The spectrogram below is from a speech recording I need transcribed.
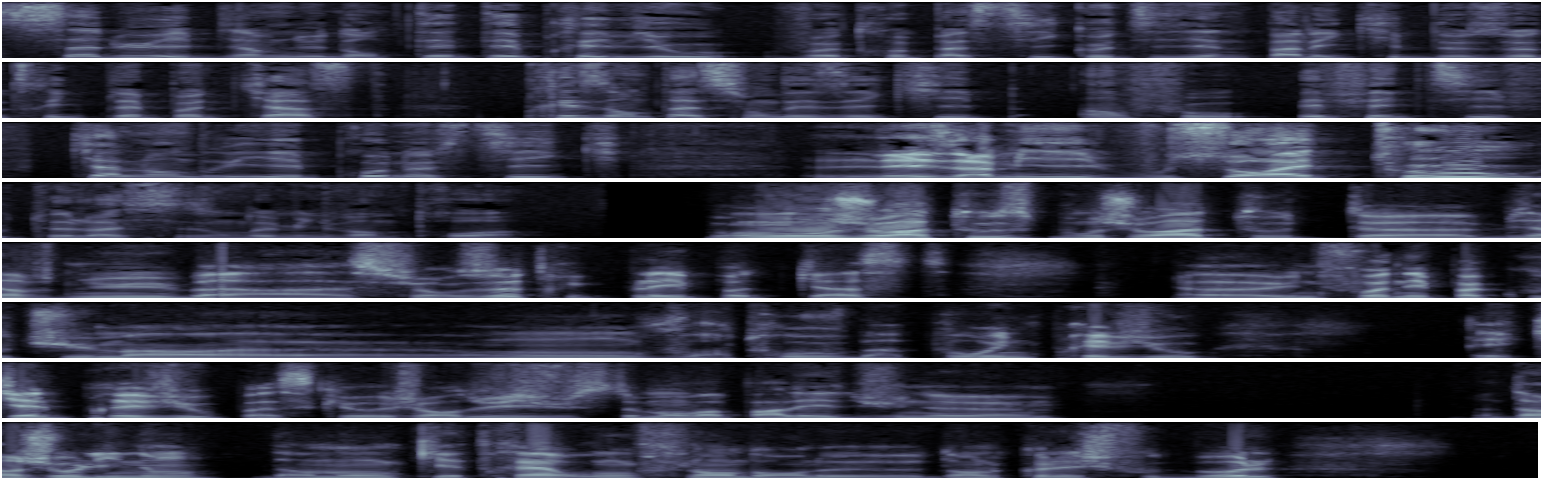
Salut et bienvenue dans TT Preview, votre pastille quotidienne par l'équipe de The Trick Play Podcast. Présentation des équipes, infos, effectifs, calendrier, pronostics. Les amis, vous saurez tout de la saison 2023. Bonjour à tous, bonjour à toutes, euh, bienvenue bah, sur The Trick Play Podcast. Euh, une fois n'est pas coutume, hein, euh, on vous retrouve bah, pour une preview. Et quelle preview? Parce qu'aujourd'hui, justement, on va parler d'une d'un joli nom, d'un nom qui est très ronflant dans le, dans le collège football.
